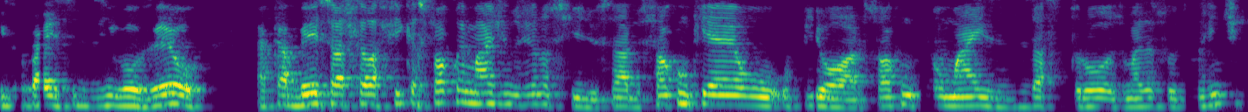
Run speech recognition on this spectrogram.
e que o país se desenvolveu, a cabeça, eu acho que ela fica só com a imagem do genocídio, sabe? Só com o que é o, o pior, só com o que é o mais desastroso, mais absoluto. Então, a gente,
